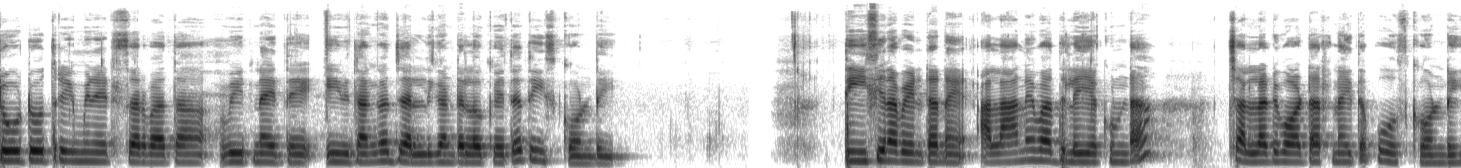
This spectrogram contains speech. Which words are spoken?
టూ టు త్రీ మినిట్స్ తర్వాత వీటిని అయితే ఈ విధంగా జల్లి గంటలోకి అయితే తీసుకోండి. తీసిన వెంటనే అలానే వదిలేయకుండా చల్లటి వాటర్ని అయితే పోసుకోండి.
